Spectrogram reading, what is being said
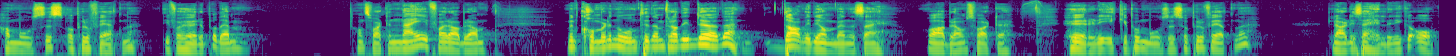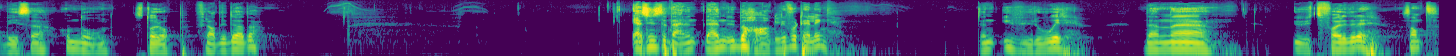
har Moses og profetene, de får høre på dem. Han svarte nei, far Abraham. Men kommer det noen til dem fra de døde, da vil de omvende seg. Og Abraham svarte, hører de ikke på Moses og profetene? Lar de seg heller ikke overbevise om noen står opp fra de døde? Jeg syns dette er en, det er en ubehagelig fortelling. Den uroer. Den uh, utfordrer. Sant?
